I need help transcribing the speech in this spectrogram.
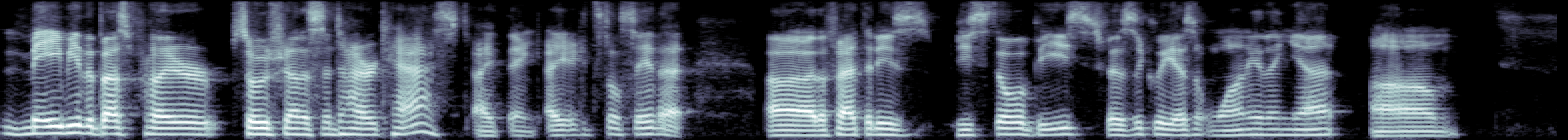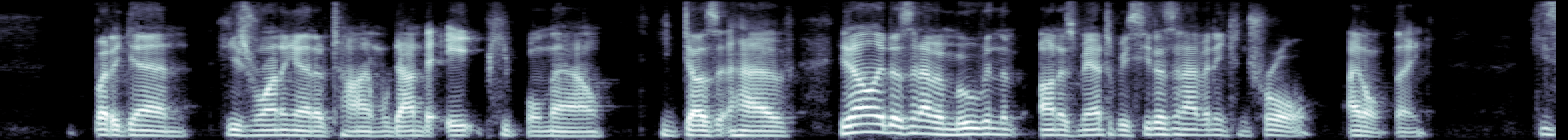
maybe the best player socially on this entire cast. I think I can still say that. Uh, the fact that he's he's still a beast physically, hasn't won anything yet. Um, but again, he's running out of time. We're down to eight people now. He doesn't have. He not only doesn't have a move in the, on his mantelpiece, he doesn't have any control. I don't think he's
